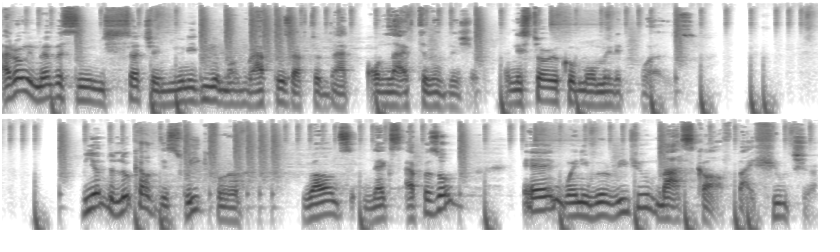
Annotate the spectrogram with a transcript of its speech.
I don't remember seeing such a unity among rappers after that on live television. An historical moment it was. Be on the lookout this week for Ron's next episode and when he will review Mask Off by Future.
